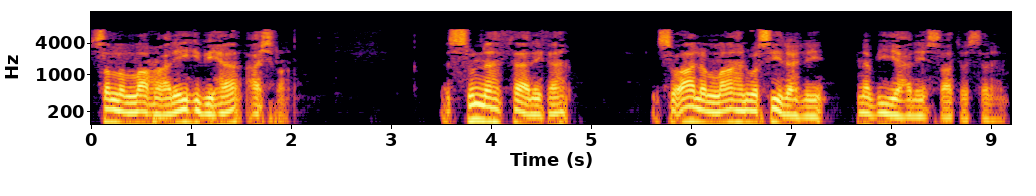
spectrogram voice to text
صلى الله عليه بها عشرا السنة الثالثة سؤال الله الوسيلة لنبيه عليه الصلاة والسلام.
